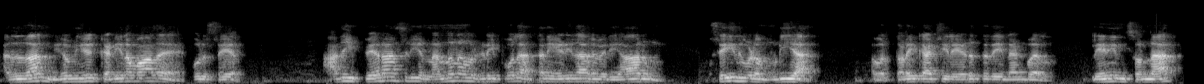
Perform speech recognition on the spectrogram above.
அதுதான் மிக மிக கடினமான ஒரு செயல். அதை பேராசிரியர் நன்னன் அவர்களைப் போல அத்தனை எளிதாக வேறு யாரும் செய்துவிட முடியாது. அவர் தொலைக்காட்சியில எடுத்ததை நண்பர் லெனின் சொன்னார்.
